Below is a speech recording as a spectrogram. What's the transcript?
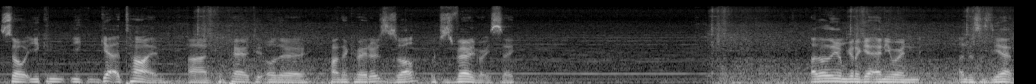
So you can you can get a time and compare it to other content creators as well, which is very, very sick. I don't think I'm gonna get anywhere in, and this is the end.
